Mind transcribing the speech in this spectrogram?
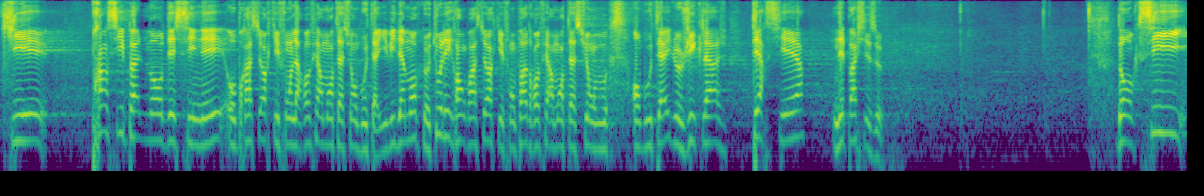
qui est principalement destiné aux brasseurs qui font de la refermentation en bouteille. Évidemment que tous les grands brasseurs qui ne font pas de refermentation en bouteille, le giclage tertiaire n'est pas chez eux. Donc si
